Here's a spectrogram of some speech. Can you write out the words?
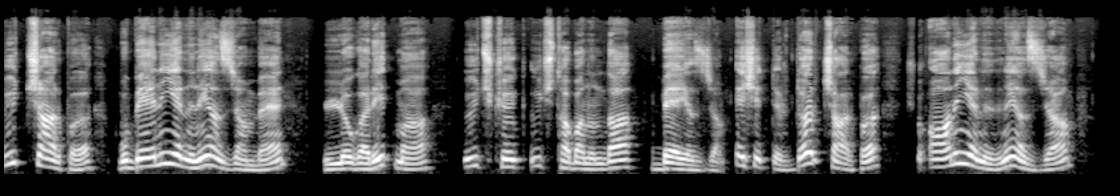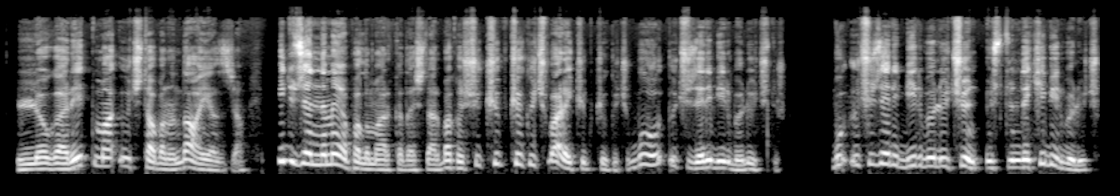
3 çarpı bu B'nin yerine ne yazacağım ben? Logaritma 3 kök 3 tabanında B yazacağım. Eşittir 4 çarpı şu A'nın yerine de ne yazacağım? Logaritma 3 tabanında A yazacağım. Bir düzenleme yapalım arkadaşlar. Bakın şu küp kök 3 var ya küp kök 3. Bu 3 üzeri 1 bölü 3'tür. Bu 3 üzeri 1 bölü 3'ün üstündeki 1 bölü 3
